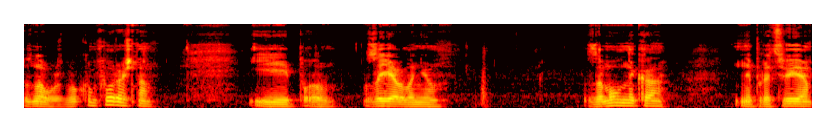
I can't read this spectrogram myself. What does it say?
Знову ж двокомфорочна. І по заявленню замовника не працює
